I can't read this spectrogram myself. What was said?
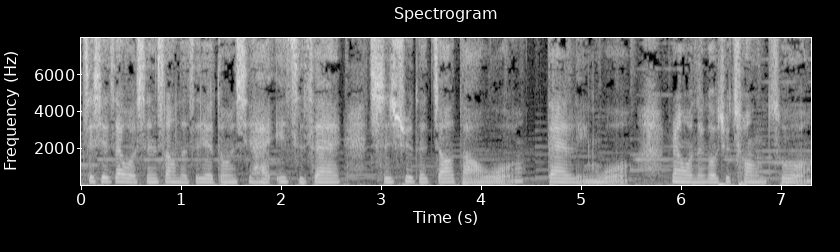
这些在我身上的这些东西，还一直在持续的教导我、带领我，让我能够去创作，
